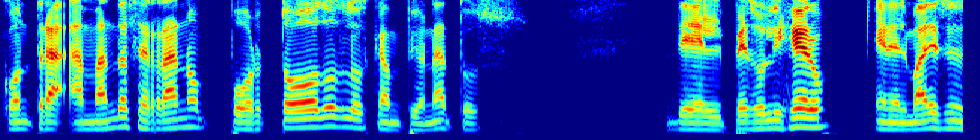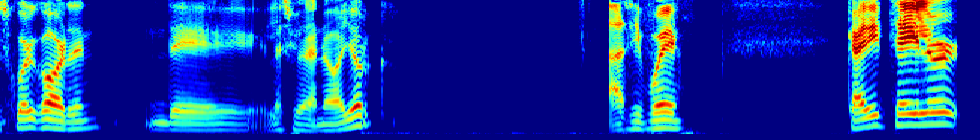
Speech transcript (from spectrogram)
contra Amanda Serrano por todos los campeonatos del peso ligero en el Madison Square Garden de la ciudad de Nueva York. Así fue. Katie Taylor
